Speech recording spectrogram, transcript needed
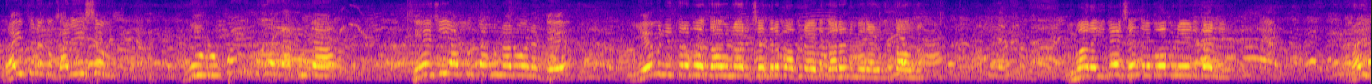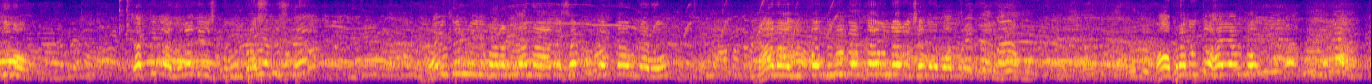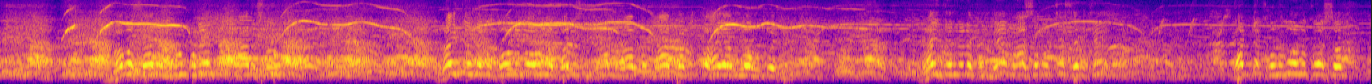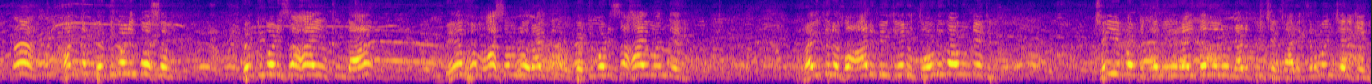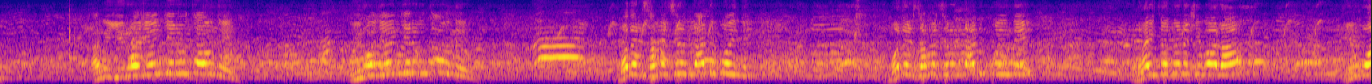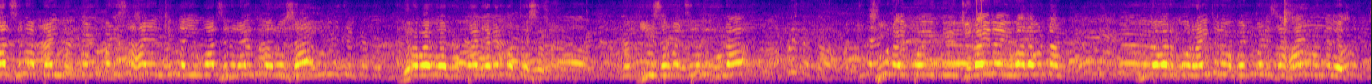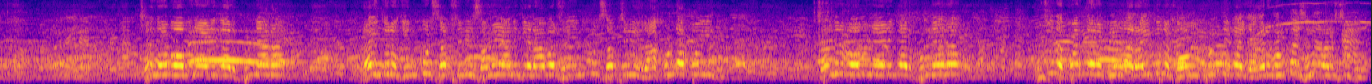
రైతులకు కనీసం మూడు రూపాయలు కూడా రాకుండా కేజీ అమ్ముతా ఉన్నారు అని అంటే ఏమి నిద్రపోతా ఉన్నారు చంద్రబాబు నాయుడు గారు అని మీరు అడుగుతా ఉన్నా. ఇవాళ ఇదే చంద్రబాబు నాయుడు గారిని రైతులు గట్టిగా నిలదీస్తూ ప్రశ్నిస్తే రైతులను ఇవాళ నానా అలసట్లు పెడతా ఉన్నారు. నానా ఇబ్బందులు పెడతా ఉన్నారు చంద్రబాబు నాయుడు గారి. మా ప్రభుత్వ హయాంలో వ్యవసాయ రూపురేఖలు మారుస్తూ రైతులకు తోడుగా ఉన్న పరిస్థితులు మా ప్రభుత్వ హయాంలో ఉండేది. రైతులకు మే మాసం వచ్చేసరికి పంట కొనుగోలు కోసం పంట పెట్టుబడి కోసం పెట్టుబడి సహాయం కింద మేఘ మాసంలో రైతులకు పెట్టుబడి సహాయం అందేది. రైతులకు ఆర్బీకేలు తోడుగా ఉండేది. చెయ్యి పట్టుకొని రైతులను నడిపించే కార్యక్రమం జరిగేది. కానీ ఈరోజు ఏం జరుగుతూ ఉంది? ఈరోజు ఏం జరుగుతూ ఉంది? మొదటి సంవత్సరం దాటిపోయింది. మొదటి సంవత్సరం దాటిపోయింది. రైతన్నలకు ఇవాళ ఇవ్వాల్సిన రైతు పెట్టుబడి సహాయం కింద ఇవ్వాల్సిన రైతు భరోసా ఇరవై వేల రూపాయలు ఎగరగొట్టేశారు ఈ సంవత్సరం కూడా జూన్ అయిపోయింది జూలైలో ఇవాళ ఉన్నాం. ఇంతవరకు రైతులకు పెట్టుబడి సహాయం అందలేదు. చంద్రబాబు నాయుడు గారి పుణ్యాన రైతులకు ఇన్పుట్ సబ్సిడీ సమయానికి రావాల్సిన ఇన్పుట్ సబ్సిడీ రాకుండా పోయింది. చంద్రబాబు నాయుడు గారి పుణ్యాన ఉచిత పంటల బీమా రైతులకు పూర్తిగా ఎగరగొట్టేసిన పరిస్థితి.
